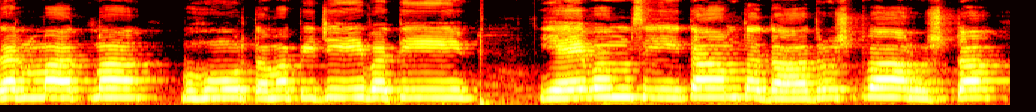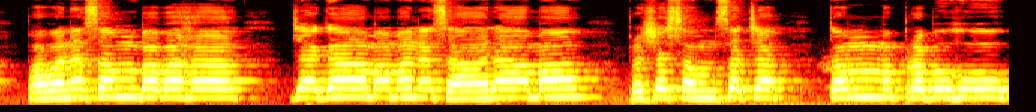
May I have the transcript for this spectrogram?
धर्मात्मा मुहूर्तमपि जीवति। एवं सीतां तदा दृष्ट्वा हृष्ट पवनसम्भवः। जगाम मनसा राम, प्रशंस च तं प्रभुः।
